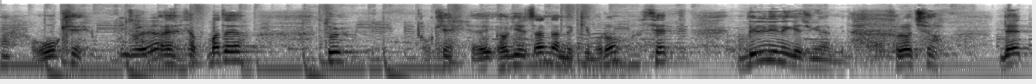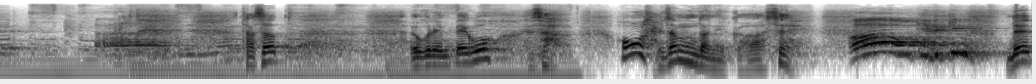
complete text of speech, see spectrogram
아, 오케이. 이거요? 네, 자, 맞아요. 둘. 오케이. 여- 여기를 짠다는 느낌으로 셋. 늘리는 게 중요합니다. 그렇죠. 넷. 다섯. 힘 빼고 해서 어, 잘 잡는다니까. 셋. 아 오케이 느낌 넷.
